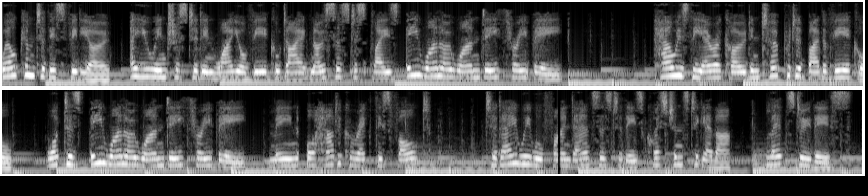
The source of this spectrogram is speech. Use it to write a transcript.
Welcome to this video. Are you interested in why your vehicle diagnosis displays B101D3B? How is the error code interpreted by the vehicle? What does B101D3B mean, or how to correct this fault? Today we will find answers to these questions together. Let's do this.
